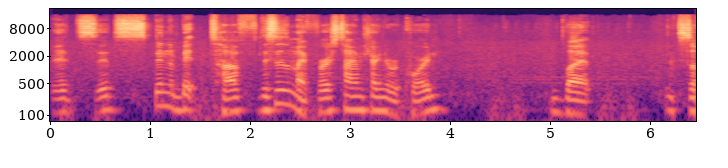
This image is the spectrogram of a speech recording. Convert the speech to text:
it's it's been a bit tough. This isn't my first time trying to record, but it's the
